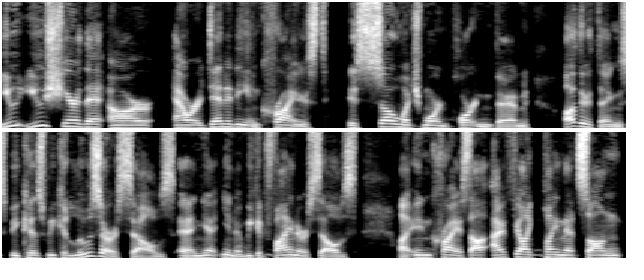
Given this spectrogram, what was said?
you you share that our our identity in Christ is so much more important than other things because we could lose ourselves and yet you know we could find ourselves uh, in Christ. I, I feel like playing that song.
